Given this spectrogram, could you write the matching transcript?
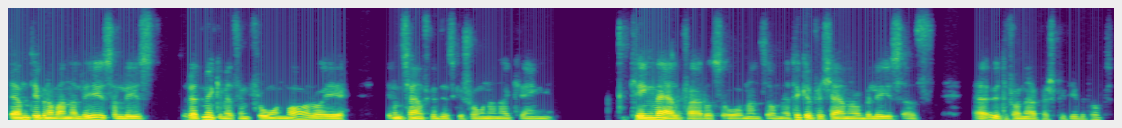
den typen av analys har lyst rätt mycket med sin frånvaro i, i de svenska diskussionerna kring, kring välfärd och så, men som jag tycker förtjänar att belysas eh, utifrån det här perspektivet också.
